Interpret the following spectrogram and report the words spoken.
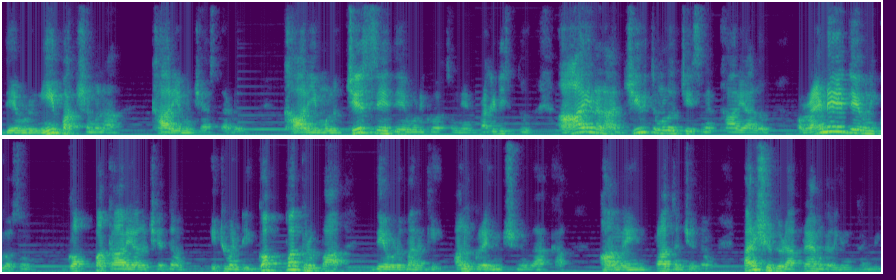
దేవుడు నీ పక్షమున కార్యము చేస్తాడు. కార్యములు చేసే దేవుడి కోసం నేను ప్రకటిస్తూ ఆయన నా జీవితంలో చేసిన కార్యాలు రెండే దేవుని కోసం గొప్ప కార్యాలు చేద్దాం. ఇటువంటి గొప్ప కృప దేవుడు మనకి అనుగ్రహించునుగాక. ఆమె ప్రార్థన చేద్దాం. పరిశుద్ధుడా ప్రేమ కలిగిన తండ్రి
